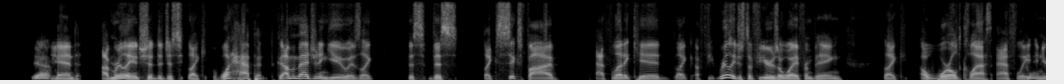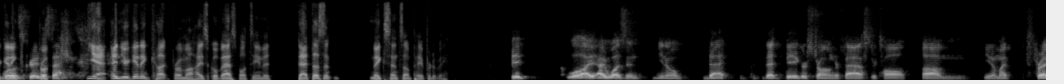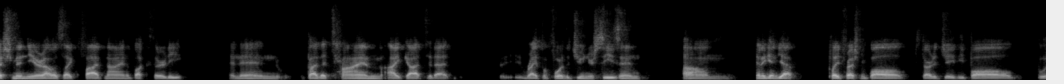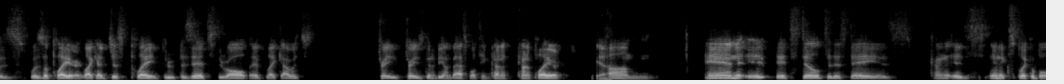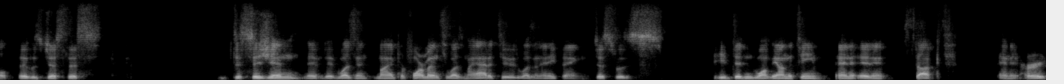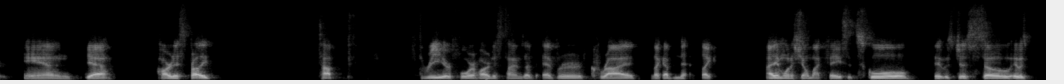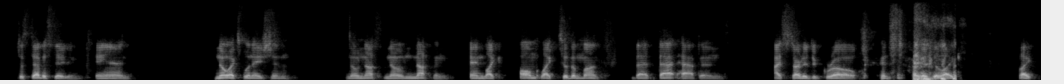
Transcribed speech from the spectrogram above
Yeah. And I'm really interested to just like what happened. I'm imagining you as like this this like six five athletic kid, like a few, really just a few years away from being like a world class athlete, and you're getting from, yeah, and you're getting cut from a high school basketball team. That that doesn't make sense on paper to me. It well, I, I wasn't you know that that big or strong or fast or tall. Um, you know, my freshman year I was like five nine, a buck thirty, and then by the time I got to that right before the junior season, um, and again, yeah, played freshman ball, started JV ball, was was a player. Like I just played through posits, through all like I was Trey Trey's gonna be on the basketball team kind of kind of player. Yeah. Um and it it still to this day is kind of is inexplicable. It was just this decision. It, it wasn't my performance, it wasn't my attitude, it wasn't anything. Just was he didn't want me on the team and it, and it sucked and it hurt and yeah hardest probably top three or four hardest times i've ever cried. Like i've ne- like i didn't want to show my face at school. It was just so it was just devastating and no explanation no nothing no nothing. And like all like to the month that that happened i started to grow and started to like like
